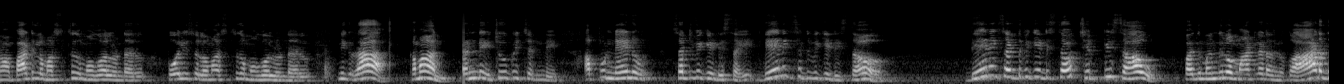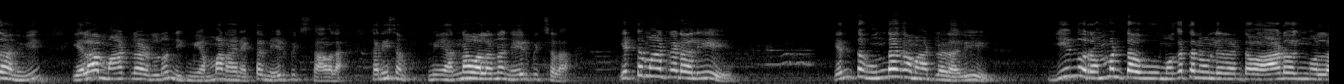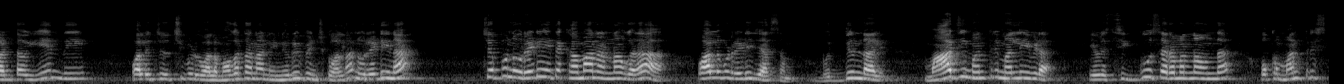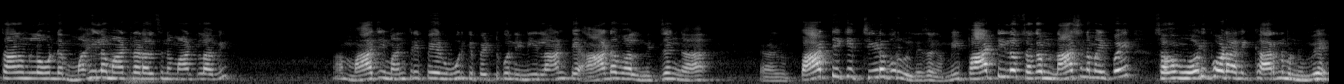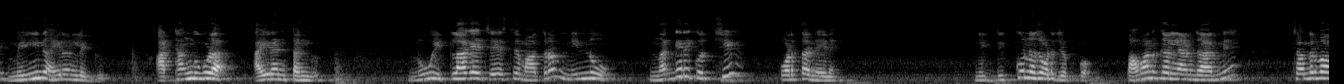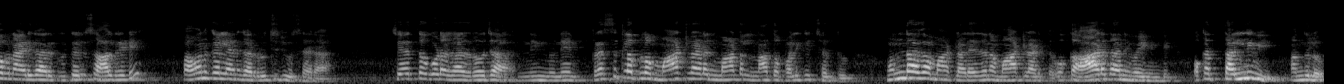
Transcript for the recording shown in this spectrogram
మా పార్టీలో మస్తుగా మొగోళ్ళు ఉంటారు పోలీసులో మస్తుగా మొగోళ్ళు ఉండారు. నీకు రా కమాన్ రండి చూపించండి. అప్పుడు నేను సర్టిఫికేట్ ఇస్తాయి దేనికి సర్టిఫికేట్ ఇస్తావు? దేనికి సర్టిఫికేట్ ఇస్తావు చెప్పి సావు. పది మందిలో మాట్లాడదు నువ్వు ఆడదానివి ఎలా మాట్లాడాలో నీకు మీ అమ్మ నాయన ఎట్ట నేర్పించి సావాలా. కనీసం మీ అన్న వాళ్ళన్నా నేర్పించాలా. ఎట్ట మాట్లాడాలి? ఎంత హుందాగా మాట్లాడాలి? ఏందో రమ్మంటావు మొగతనం లేదంటావు ఆడవాళ్ళు అంటావు ఏంది? వాళ్ళు వచ్చి ఇప్పుడు వాళ్ళ మొగతనాన్ని నిరూపించుకోవాలా నువ్వు రెడీనా? చెప్పు నువ్వు రెడీ అయితే కమాన్ అన్నావు కదా వాళ్ళు కూడా రెడీ చేస్తాం. బుద్ధి ఉండాలి. మాజీ మంత్రి మళ్ళీ ఈవిడ. ఈవిడ సిగ్గు శరమన్నా ఉందా? ఒక మంత్రి స్థానంలో ఉండే మహిళ మాట్లాడాల్సిన మాటలు అవి? మాజీ మంత్రి పేరు ఊరికి పెట్టుకొని నీలాంటి ఆడవాళ్ళు నిజంగా పార్టీకి చీడపురుగులు నిజంగా. మీ పార్టీలో సగం నాశనం అయిపోయి సగం ఓడిపోవడానికి కారణం నువ్వే మెయిన్ ఐరన్ లెగ్. ఆ టంగ్ కూడా ఐరన్ టంగ్. నువ్వు ఇట్లాగే చేస్తే మాత్రం నిన్ను నగ్గరికి వచ్చి కొడతా నేనే. నీ దిక్కున్న చోట చెప్పుకో. పవన్ కళ్యాణ్ గారిని చంద్రబాబు నాయుడు గారికి తెలుసు ఆల్రెడీ. పవన్ కళ్యాణ్ గారు రుచి చూసారా? చేత్తో కూడా కాదు రోజా నిన్ను నేను ప్రెస్ క్లబ్లో మాట్లాడని మాటలు నాతో పలికించొద్దు హుందాగా మాట్లాడు ఏదైనా మాట్లాడితే. ఒక ఆడదాని వేయండి ఒక తల్లివి అందులో.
